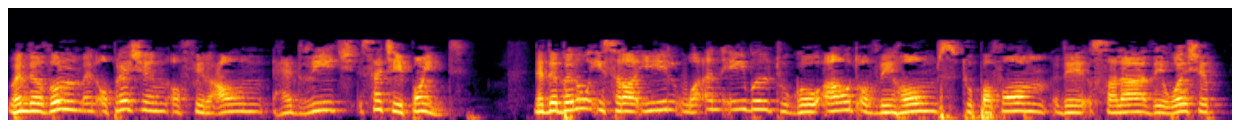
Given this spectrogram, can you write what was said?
when the ظلم and oppression of Fir'aun had reached such a point that the Banu Israel were unable to go out of their homes to perform their salah, their worship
